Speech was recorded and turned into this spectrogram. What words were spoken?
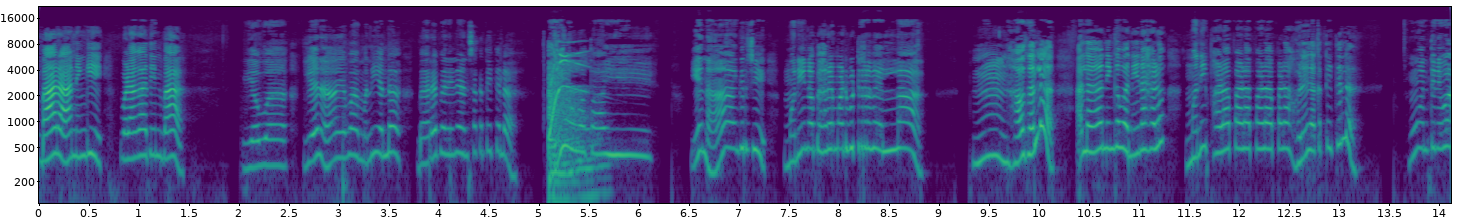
ಬಾರ, ನಿಂಗಿ, ಒಳಗಾದೀನ್ ಬಾ. ಯವ್ವ, ಏನ, ಯವ್ವ ಮನಿ ಎಲ್ಲ ಬೇರೆ ಬೇರೆನೇ ಅನ್ಸಕತ್ತೈತಲ್ಲ ತಾಯಿ. ಏನ ಗಿರ್ಜಿ ಮನಿನ ಬೇರೆ ಮಾಡ್ಬಿಟ್ರಲ್ಲ ಎಲ್ಲ? ಹ್ಮ್, ಹೌದಲ್ಲ? ಅಲ್ಲ ನಿಂಗವ ನೀನ ಹೇಳು, ಮನಿ ಫಳ ಫಳ ಫಳ ಫಳ ಹೊಳಿಯಾಕತ್ತೈತಿಲ್ಲ ಹ್ಞೂ ಅಂತೀನಿವ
